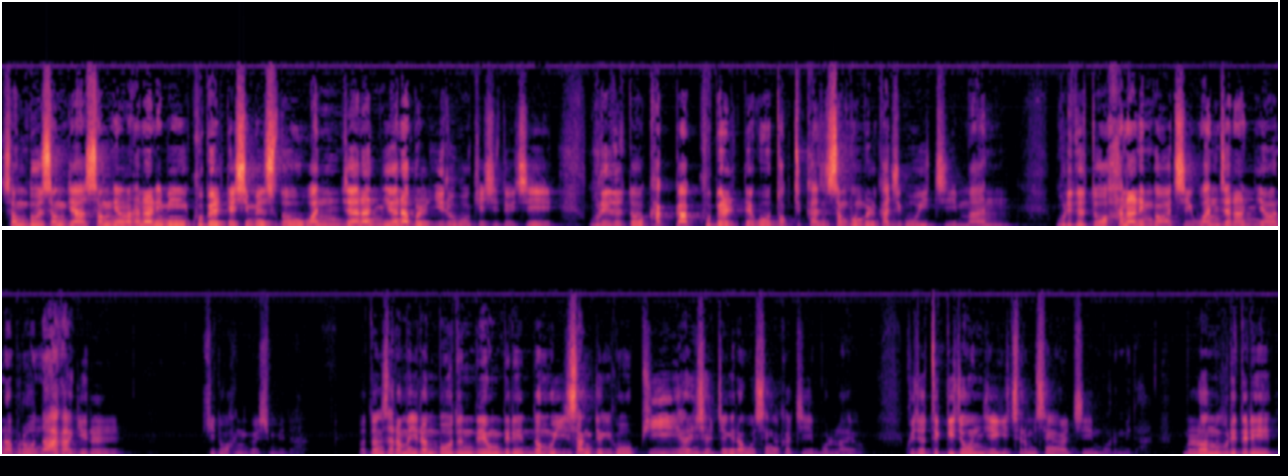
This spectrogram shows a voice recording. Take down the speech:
성부, 성자, 성령 하나님이 구별되시면서도 완전한 연합을 이루고 계시듯이 우리들도 각각 구별되고 독특한 성품을 가지고 있지만 우리들도 하나님과 같이 완전한 연합으로 나가기를 기도한 것입니다. 어떤 사람은 이런 모든 내용들이 너무 이상적이고 비현실적이라고 생각할지 몰라요. 그저 듣기 좋은 얘기처럼 생각할지 모릅니다. 물론 우리들이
